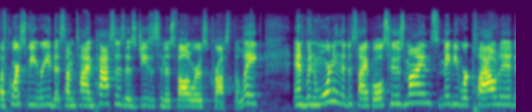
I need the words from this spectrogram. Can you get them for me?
Of course, we read that some time passes as Jesus and his followers cross the lake. And when warning the disciples, whose minds maybe were clouded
